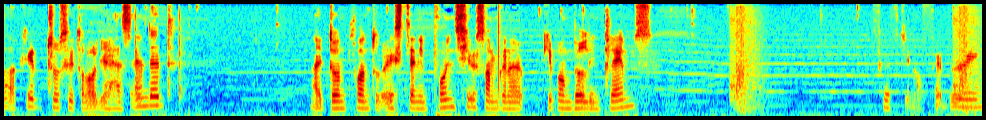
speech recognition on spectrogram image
Okay, the truce has ended. I don't want to waste any points here, so I'm gonna keep on building claims. 15th of February.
